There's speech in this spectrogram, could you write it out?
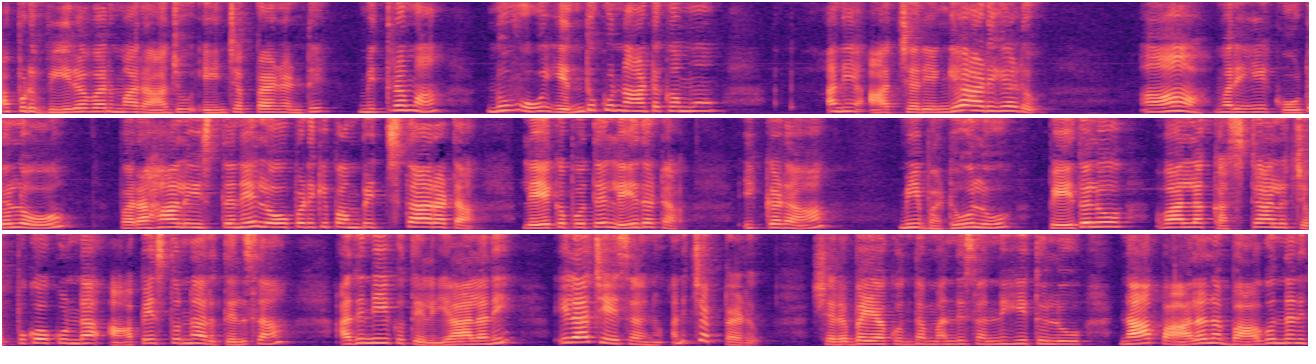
అప్పుడు వీరవర్మ రాజు ఏం చెప్పాడంటే మిత్రమా నువ్వు ఎందుకు నాటకము? అని ఆశ్చర్యంగా అడిగాడు. మరి ఈ కోటలో వరహాలు ఇస్తేనే లోపలికి పంపిస్తారట లేకపోతే లేదట. ఇక్కడ మీ భటువులు పేదలు వాళ్ళ కష్టాలు చెప్పుకోకుండా ఆపేస్తున్నారు తెలుసా? అది నీకు తెలియాలని ఇలా చేశాను అని చెప్పాడు. శరభయ్య కొంతమంది సన్నిహితులు నా పాలన బాగుందని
